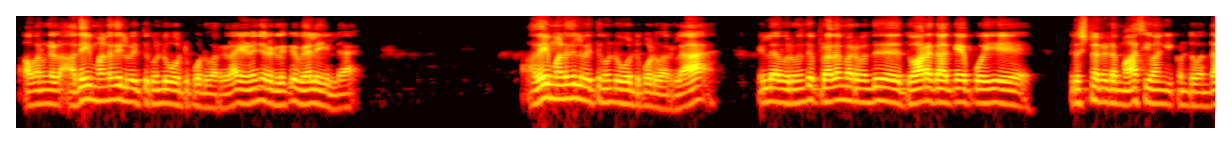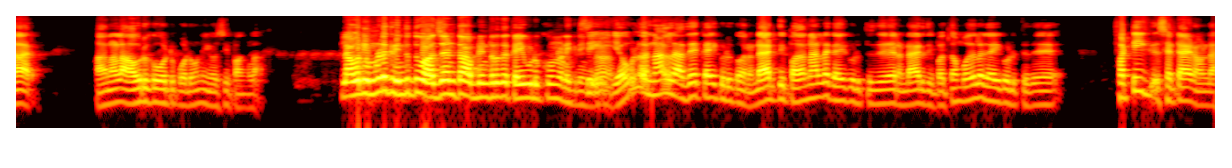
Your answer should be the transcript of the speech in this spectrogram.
அவர்கள் அதை மனதில் வைத்துக்கொண்டு ஓட்டு போடுவார்களா? இளைஞர்களுக்கு வேலை இல்லை. அதை மனதில் வைத்துக்கொண்டு ஓட்டு போடுவார்களா? இல்லை இவர் வந்து பிரதமர் வந்து துவாரகாக்கே போய் கிருஷ்ணரிடம் ஆசி வாங்கி கொண்டு வந்தார். அதனால அவருக்கு ஓட்டு போடுவோம்னு யோசிப்பாங்களா? இல்ல அவர்கள் முன்னெடுக்கிற இந்துத்துவ அஜெண்டா அப்படின்றத கை கொடுக்கும்னு See, நினைக்கிறீங்களா? எவ்வளவு நாள் அதே கை கொடுக்கும்? ரெண்டாயிரத்தி பதினாலில் கை கொடுத்தது ரெண்டாயிரத்தி பத்தொம்போதுல கை கொடுத்தது. ஃபட்டீக் செட் ஆயிடும்ல.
